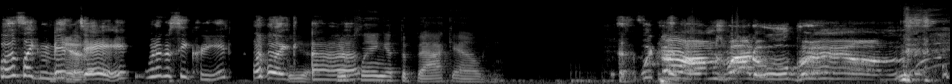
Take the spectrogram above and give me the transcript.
Well, it's like midday. Want to go see Creed? Like, Yeah. uh, They're playing at the back alley. with arms wide open.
